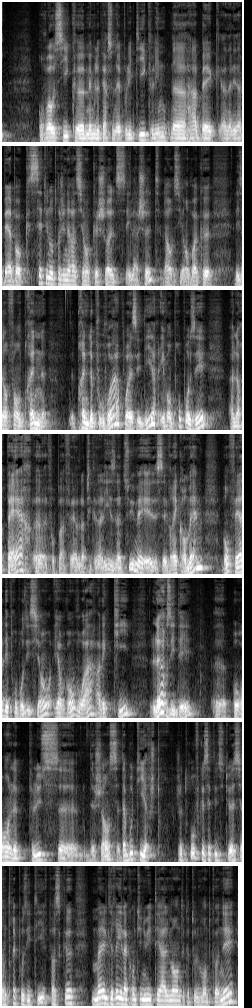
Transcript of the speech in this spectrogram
On voit aussi que même le personnel politique, Lindner, Habeck, Annalena Baerbock, c'est une autre génération que Scholz et Laschet. Là aussi, on voit que les enfants prennent, le pouvoir, pour ainsi dire, et vont proposer à leur père, il euh, ne faut pas faire de la psychanalyse là-dessus, mais c'est vrai quand même, vont faire des propositions et on va voir avec qui leurs idées euh, auront le plus euh, de chances d'aboutir. Que c'est une situation très positive parce que malgré la continuité allemande que tout le monde connaît,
